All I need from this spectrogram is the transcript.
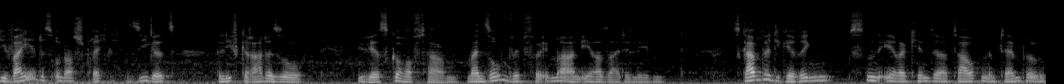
Die Weihe des unaussprechlichen Siegels verlief gerade so, wie wir es gehofft haben. Mein Sohn wird für immer an ihrer Seite leben. Skampe, die geringsten ihrer Kinder, tauchen im Tempel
